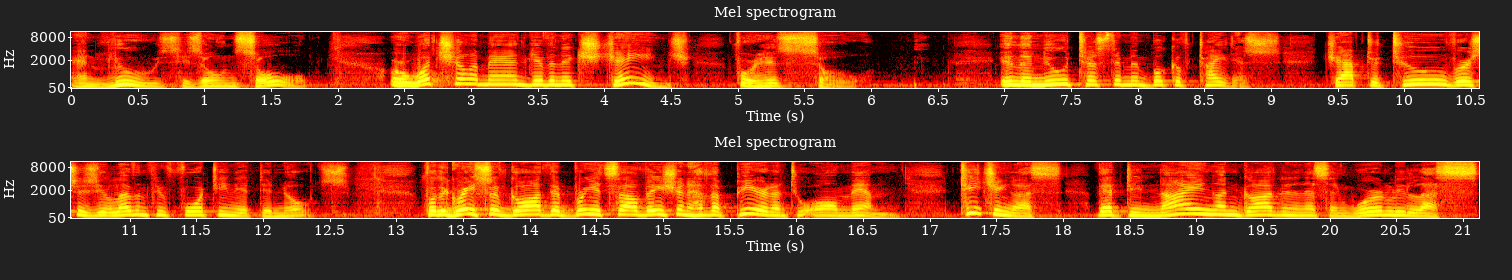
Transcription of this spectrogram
and lose his own soul? Or what shall a man give in exchange for his soul? In the New Testament book of Titus, chapter 2, verses 11 through 14, it denotes For the grace of God that bringeth salvation hath appeared unto all men, teaching us that denying ungodliness and worldly lusts,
